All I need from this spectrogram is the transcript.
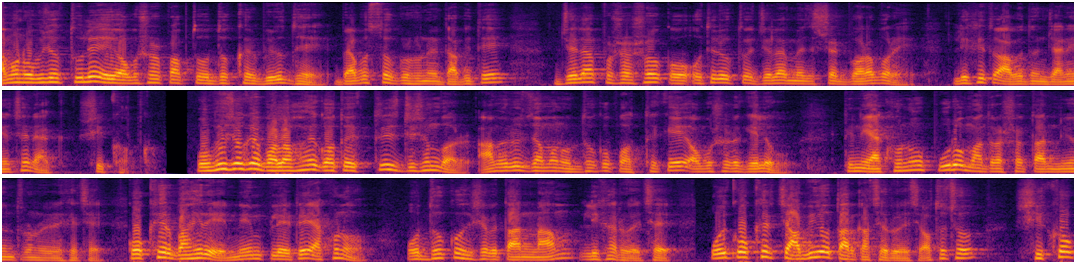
এমন অভিযোগ তুলে এই অবসরপ্রাপ্ত অধ্যক্ষের বিরুদ্ধে ব্যবস্থা গ্রহণের দাবিতে জেলা প্রশাসক ও অতিরিক্ত জেলা ম্যাজিস্ট্রেট বরাবরে লিখিত আবেদন জানিয়েছেন এক শিক্ষক। অভিযোগে বলা হয়, গত একত্রিশ ডিসেম্বর আমিরুজ্জামান অধ্যক্ষ পদ থেকে অবসরে গেলেও তিনি এখনও পুরো মাদ্রাসা তার নিয়ন্ত্রণে রেখেছে। কক্ষের বাইরে নেম প্লেটে এখনও অধ্যক্ষ হিসেবে তার নাম লেখা রয়েছে। ওই কক্ষের চাবিও তার কাছে রয়েছে। অথচ শিক্ষক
